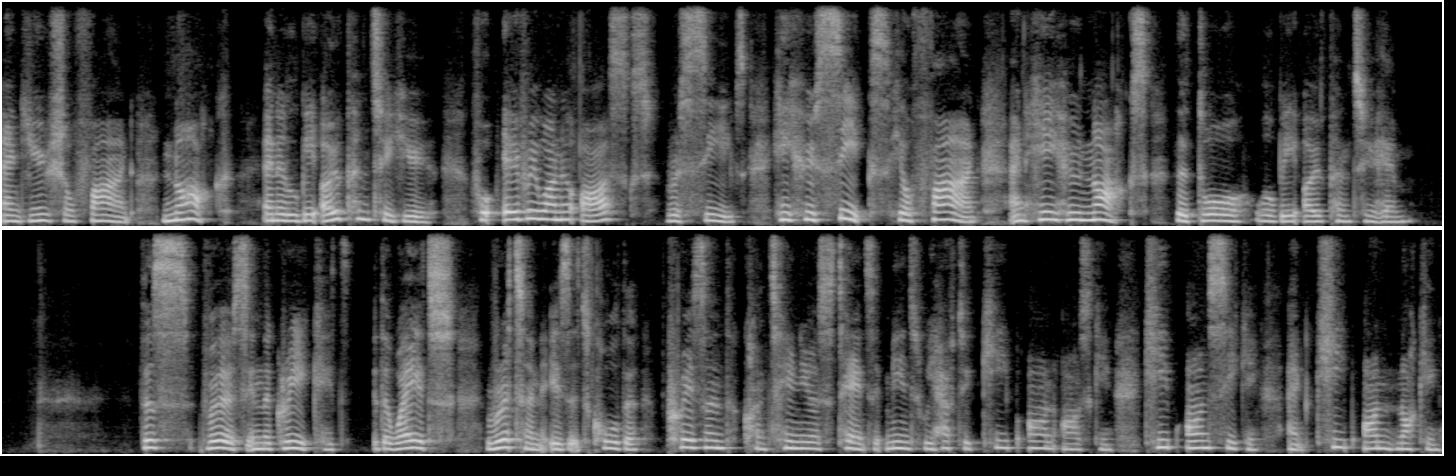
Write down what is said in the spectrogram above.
and you shall find. Knock, and it will be open to you. For everyone who asks receives. He who seeks, he'll find. And he who knocks, the door will be open to him. This verse in the Greek, the way it's written is it's called the present continuous tense. It means we have to keep on asking, keep on seeking, and keep on knocking.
